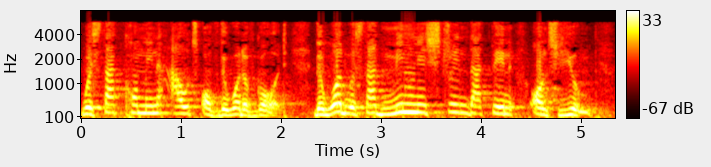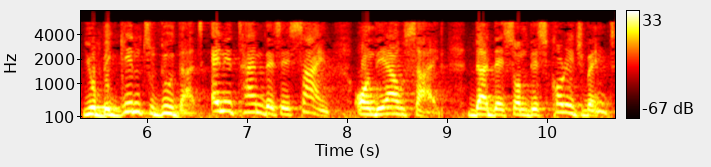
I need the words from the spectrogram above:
will start coming out of the Word of God. The Word will start ministering that thing unto you. You begin to do that. Anytime there's a sign on the outside that there's some discouragement,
